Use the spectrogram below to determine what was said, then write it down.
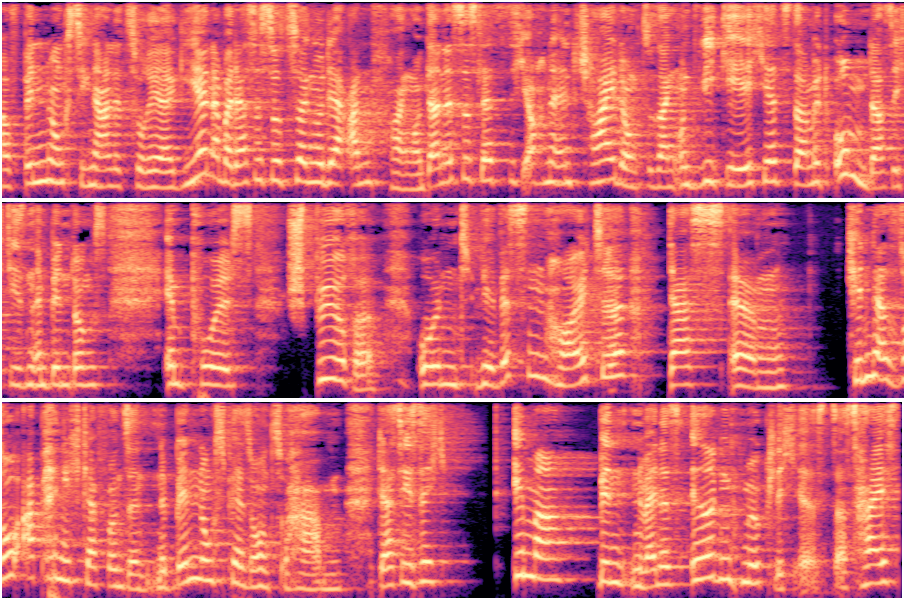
auf Bindungssignale zu reagieren. Aber das ist sozusagen nur der Anfang. Und dann ist es letztlich auch eine Entscheidung zu sagen, und wie gehe ich jetzt damit um, dass ich diesen Bindungsimpuls spüre? Und wir wissen heute, dass ähm, Kinder so abhängig davon sind, eine Bindungsperson zu haben, dass sie sich immer binden, wenn es irgend möglich ist. Das heißt,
